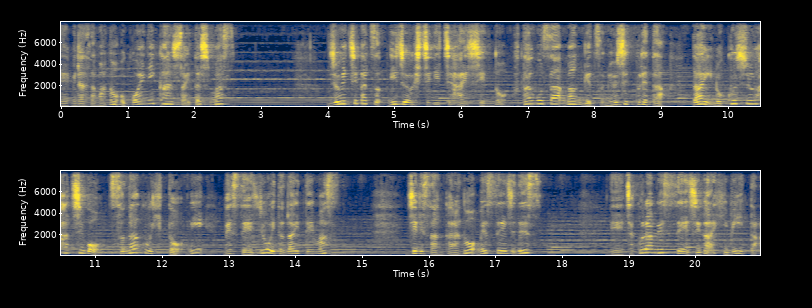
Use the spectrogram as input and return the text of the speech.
えー、皆様のお声に感謝いたします。11月27日配信の双子座満月ミュージックレター第68号つなぐ人にメッセージをいただいています。チリさんからのメッセージです。えー、チャクラメッセージが響いた。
